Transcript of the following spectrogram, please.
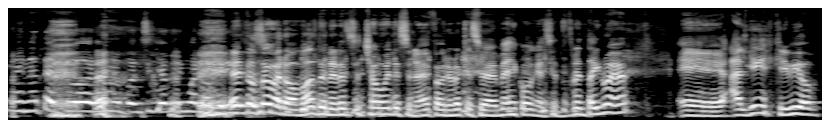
Imagínate tú ahora me pones yo gringo. Entonces, bueno, vamos a tener ese show el 19 de febrero aquí en Ciudad de México en el 139. Eh, alguien escribió,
